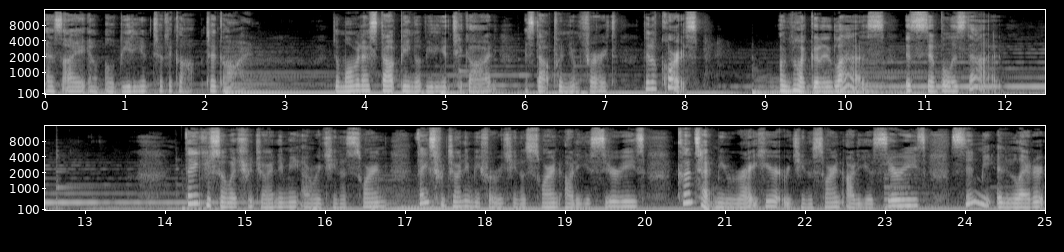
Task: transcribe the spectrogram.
as I am obedient to the God, to God. The moment I stop being obedient to God and stop putting Him first, then of course I'm not going to last. It's simple as that. Thank you so much for joining me. I'm Regina Sworn. Thanks for joining me for Regina Sworn audio series. Contact me right here at Regina Sworn audio series. Send me a letter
